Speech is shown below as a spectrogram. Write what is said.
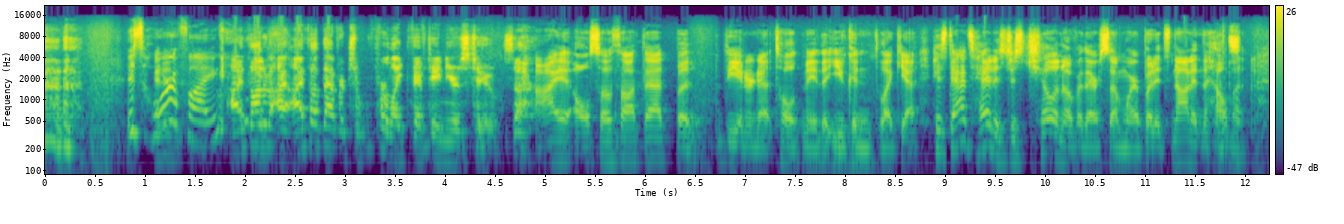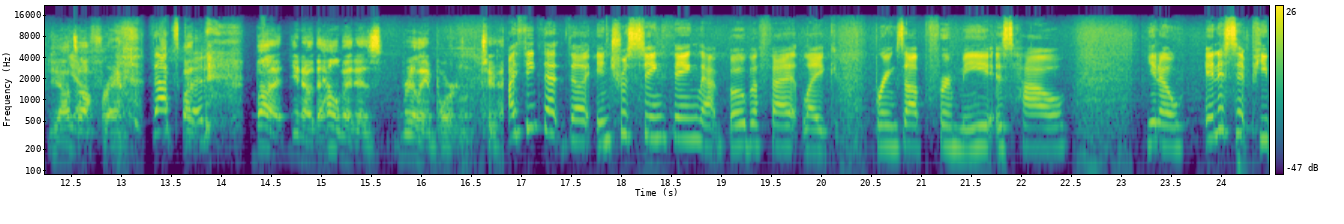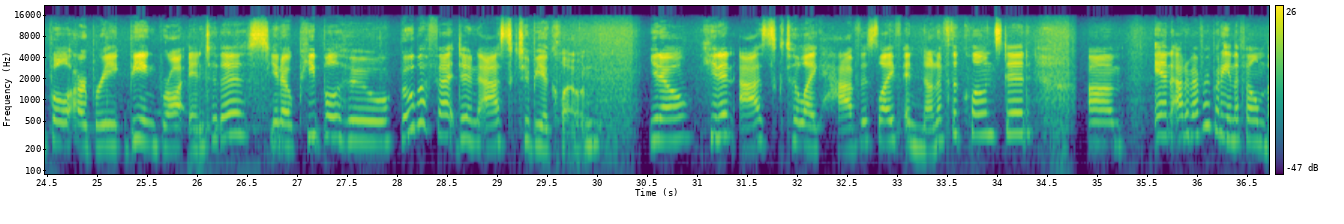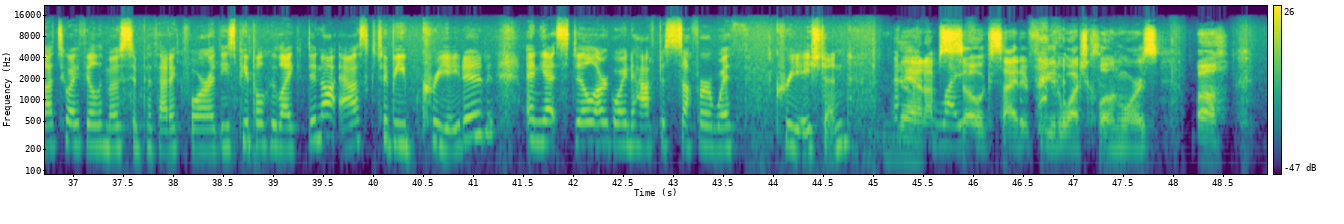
It's horrifying. I thought of, I, I thought that for t- for like 15 years too. So I also thought that, but the internet told me that you can, like, yeah, his dad's head is just chilling over there somewhere, but it's not in the helmet. yeah, it's Yeah. off frame. That's But good. but you know the helmet is really important too. I think that the interesting thing that Boba Fett like brings up for me is how you know, innocent people are bre- being brought into this. You know, people who Boba Fett didn't ask to be a clone. You know, he didn't ask to like have this life, and none of the clones did. Um, and out of everybody in the film, that's who I feel the most sympathetic for. Are these people who like did not ask to be created, and yet still are going to have to suffer with creation. Man, I'm Life. so excited for you to watch Clone Wars. Ugh,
